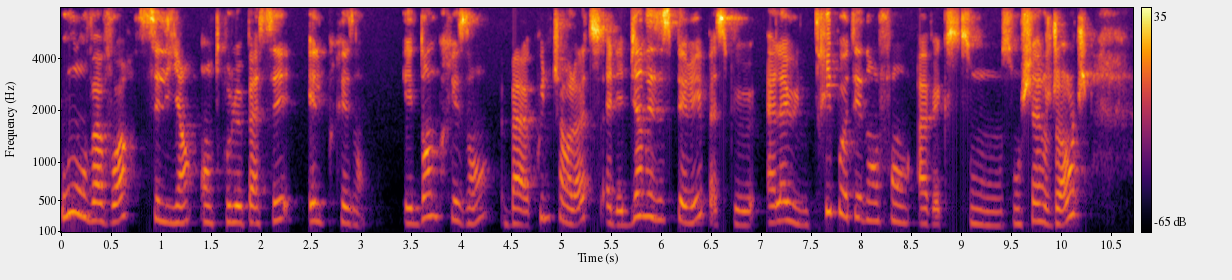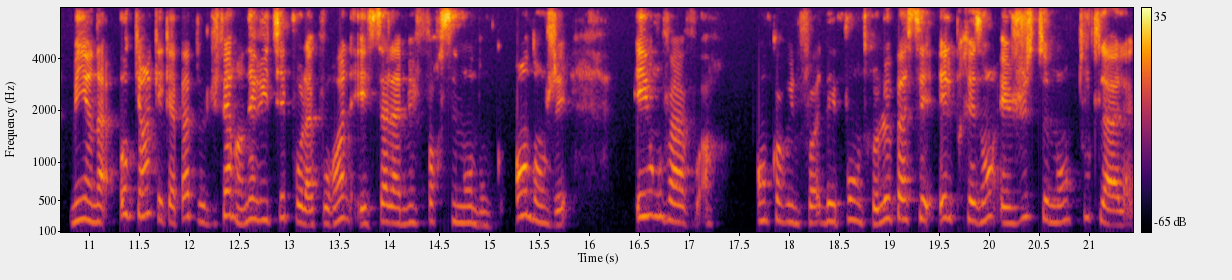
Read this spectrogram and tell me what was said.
où on va voir ces liens entre le passé et le présent. Et dans le présent, bah, Queen Charlotte, elle est bien désespérée parce qu'elle a eu une tripotée d'enfants avec son, son cher George, mais il n'y en a aucun qui est capable de lui faire un héritier pour la couronne, et ça la met forcément donc en danger. Et on va avoir, encore une fois, des ponts entre le passé et le présent, et justement toute la, la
